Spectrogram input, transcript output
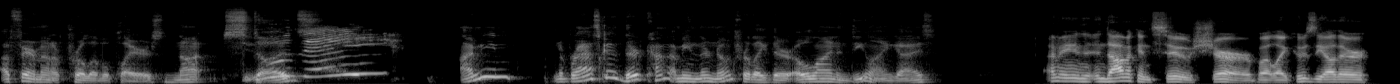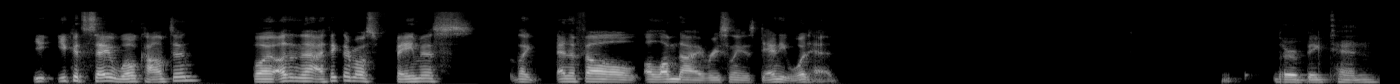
a fair amount of pro level players, not studs. Do they? I mean, Nebraska. They're kind of. I mean, they're known for like their O line and D line guys. I mean, Ndamukong Suh, sure, but like, who's the other? You you could say Will Compton, But other than that, I think their most famous like NFL alumni recently is Danny Woodhead. They're a Big Ten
